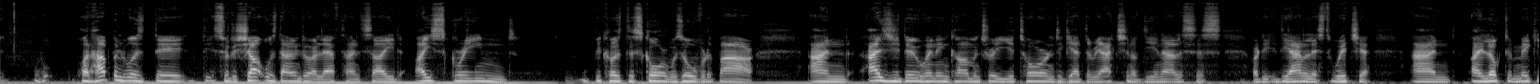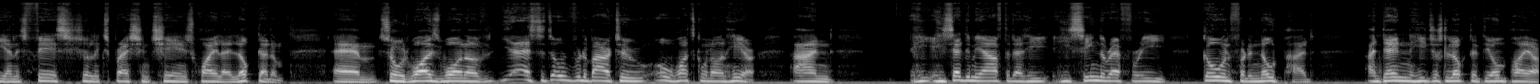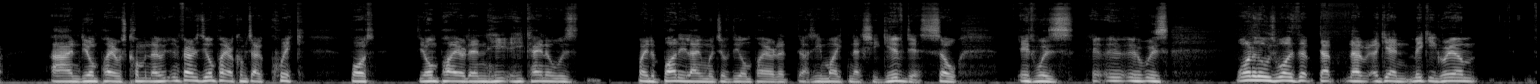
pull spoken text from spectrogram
what happened was the, the so the shot was down to our left hand side. I screamed because the score was over the bar, and as you do when in commentary, you turn to get the reaction of the analysis or the, the analyst with you. And I looked at Mickey, and his facial expression changed while I looked at him. Um, so it was one of yes, it's over the bar. To oh, what's going on here? And he, he said to me after that he he seen the referee going for the notepad, and then he just looked at the umpire, and the umpire was coming out. In fairness, the umpire comes out quick, but the umpire then he he kind of was by the body language of the umpire that, that he mightn't actually give this. So it was it, it was one of those ones that that now again Mickey Graham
